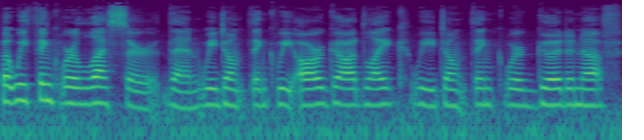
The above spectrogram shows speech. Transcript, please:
but we think we're lesser than. We don't think we are godlike. We don't think we're good enough.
